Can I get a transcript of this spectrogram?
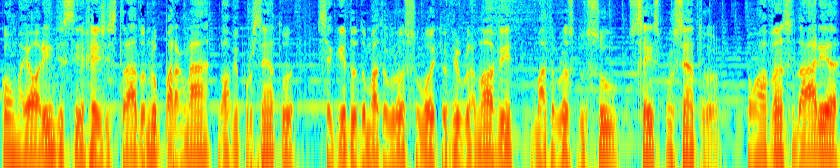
com o maior índice registrado no Paraná, 9%, seguido do Mato Grosso, 8,9%, Mato Grosso do Sul, 6%. Com o avanço da área,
